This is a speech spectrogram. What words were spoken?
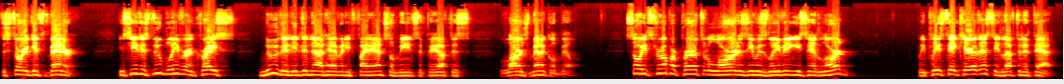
the story gets better. You see, this new believer in Christ knew that he did not have any financial means to pay off this large medical bill. So he threw up a prayer to the Lord as he was leaving. He said, Lord, will you please take care of this? He left it at that.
